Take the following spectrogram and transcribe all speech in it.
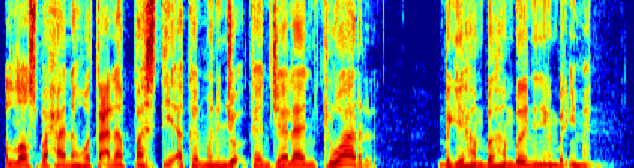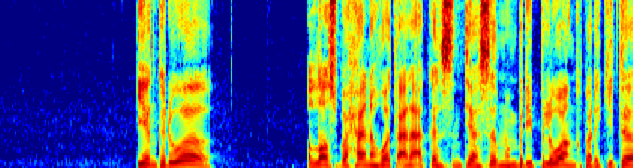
Allah Subhanahu wa taala pasti akan menunjukkan jalan keluar bagi hamba-hambanya yang beriman. Yang kedua, Allah Subhanahu wa taala akan sentiasa memberi peluang kepada kita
